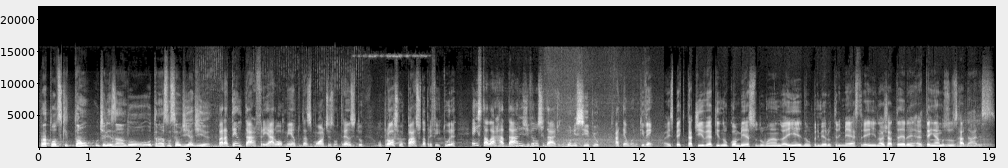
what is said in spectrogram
para todos que estão utilizando o trânsito no seu dia a dia. Para tentar frear o aumento das mortes no trânsito, o próximo passo da Prefeitura é instalar radares de velocidade no município até o ano que vem. A expectativa é que no começo do ano, aí, no primeiro trimestre, aí, nós já tenhamos os radares.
